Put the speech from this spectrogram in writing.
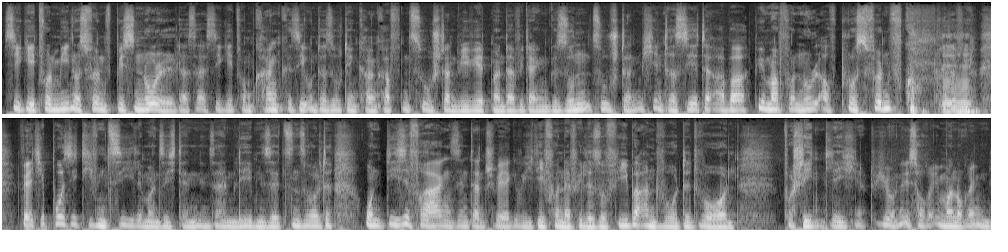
sie geht von minus fünf bis null. Das heißt, sie geht vom Kranken, sie untersucht den krankhaften Zustand. Wie wird man da wieder in einen gesunden Zustand? Mich interessierte aber, wie man von null auf plus fünf kommt. Mhm. Welche positiven Ziele man sich denn in seinem Leben setzen sollte. Und diese Fragen sind dann schwergewichtig von der Philosophie beantwortet worden verschiedentlich. Natürlich ist auch immer noch in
